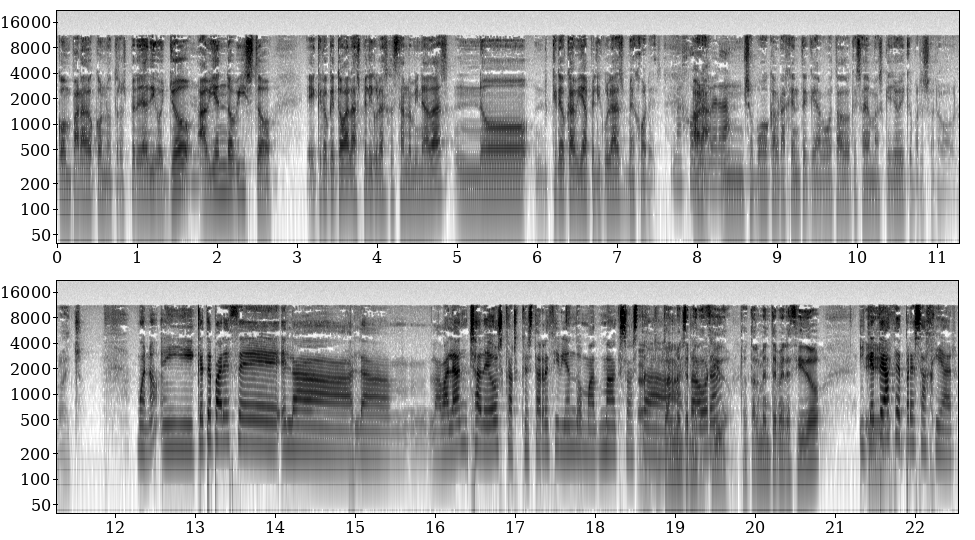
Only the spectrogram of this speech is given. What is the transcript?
comparado con otros. Pero ya digo, yo habiendo visto, eh, creo que todas las películas que están nominadas, no creo que había películas mejores. Mejores, Ahora, ¿verdad? mm, supongo que habrá gente que ha votado que sabe más que yo y que por eso lo, lo ha hecho. Bueno, ¿y qué te parece la, la, la avalancha de Oscars que está recibiendo Mad Max hasta, Ah, totalmente hasta ahora? merecido, totalmente merecido. ¿Y qué Eh, te hace presagiar?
